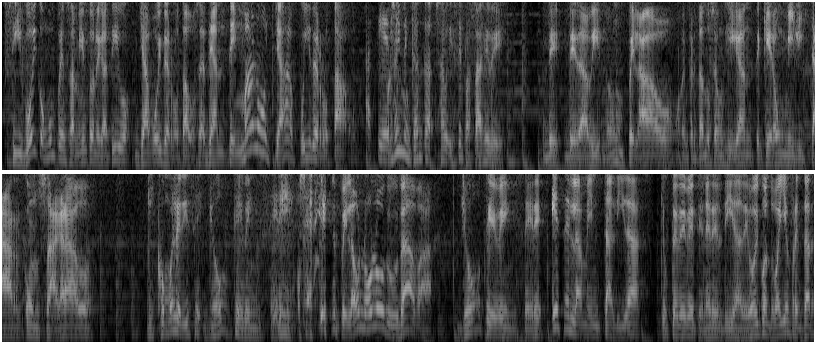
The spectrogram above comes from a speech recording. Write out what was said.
si voy con un pensamiento negativo, ya voy derrotado. O sea, de antemano ya fui derrotado. Así es. Por eso a mí me encanta, ¿sabe? Ese pasaje de, de, de David, ¿no? Un pelado enfrentándose a un gigante que era un militar consagrado. Y como él le dice, yo te venceré. O sea, el pelado no lo dudaba. Yo te venceré. Esa es la mentalidad que usted debe tener el día de hoy cuando vaya a enfrentar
